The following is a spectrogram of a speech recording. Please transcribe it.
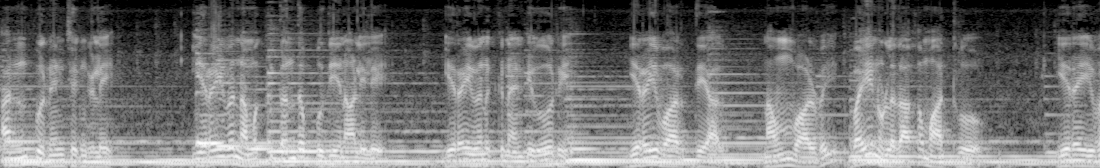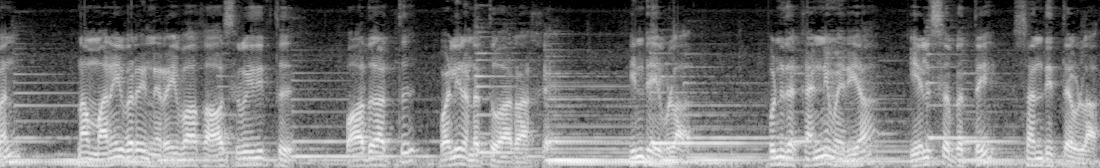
அன்பு நெஞ்சங்களே இறைவன் நமக்கு தந்த புதிய நாளிலே இறைவனுக்கு நன்றி கூறி இறை வார்த்தையால் நம் வாழ்வை பயனுள்ளதாக மாற்றுவோம். இறைவன் நம் அனைவரை நிறைவாக ஆசீர்வதித்து பாதுகாத்து வழி நடத்துவாராக. இன்றைய விழா புனித கன்னிமரியா எலிசபெத்தை சந்தித்த விழா.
